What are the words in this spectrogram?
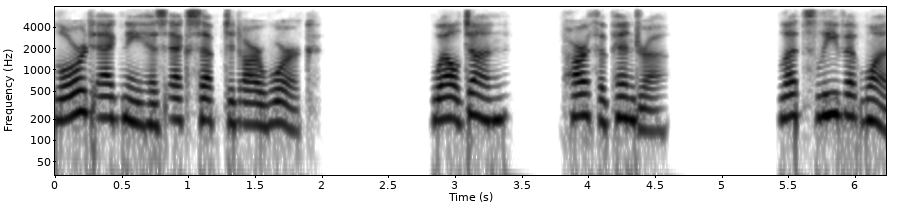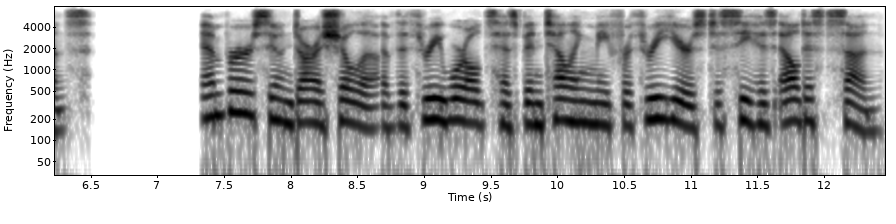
Lord Agni has accepted our work. Well done, Parthipendra. Let's leave at once. Emperor Sundarashola of the Three Worlds has been telling me for three years to see his eldest son.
